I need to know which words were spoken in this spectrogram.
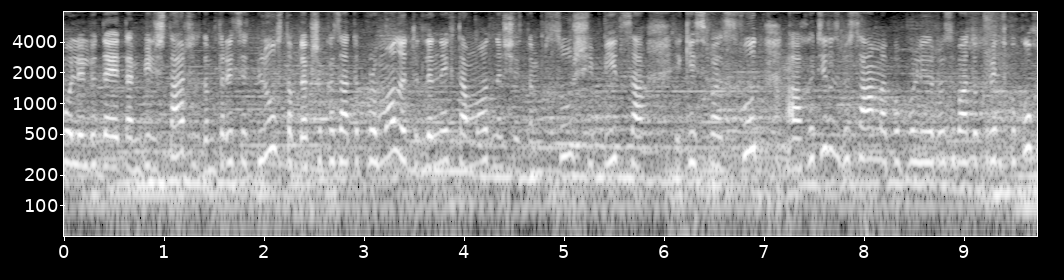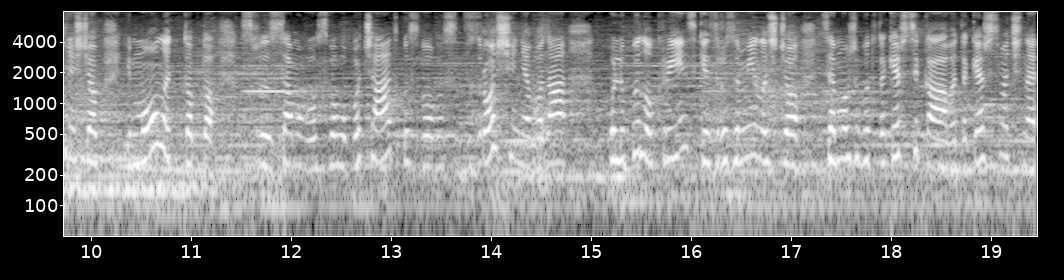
колі людей там більш старших, там 30 Тобто, якщо казати про молодь, то для них там модно щось там суші, піца, якийсь фастфуд. А хотілося б саме популяризувати українську кухню, щоб і молодь, тобто з самого свого початку, свого зрощення, вона полюбила українське і зрозуміла, що це може бути таке ж цікаве, таке ж смачне.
